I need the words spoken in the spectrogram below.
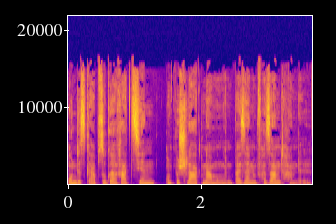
Und es gab sogar Razzien und Beschlagnahmungen bei seinem Versandhandel.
